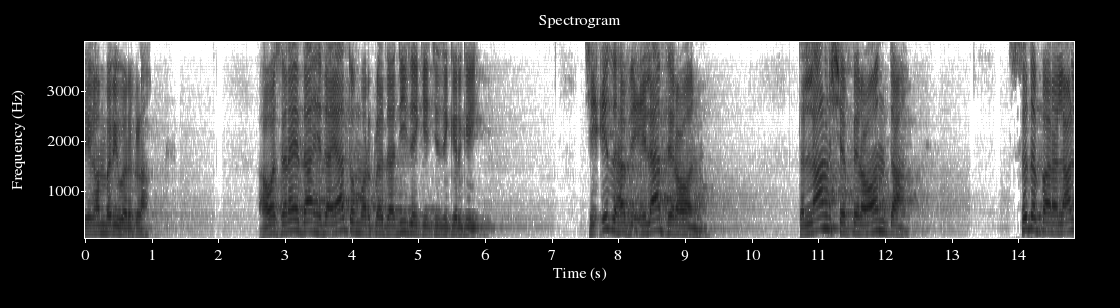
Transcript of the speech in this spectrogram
پیغمبري ورکړه او سره دا هدایت ورکړه د دې ځکه چې ذکر کړي چې اذهب الی فرعون تلان ش فرعون ته صد پر لال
